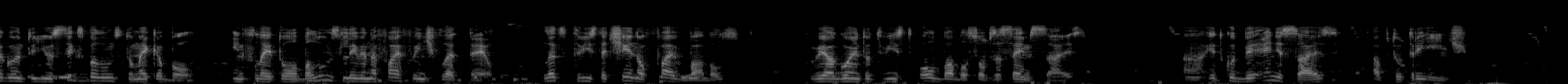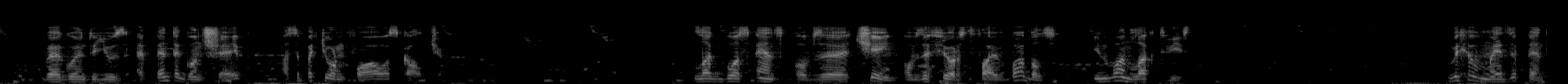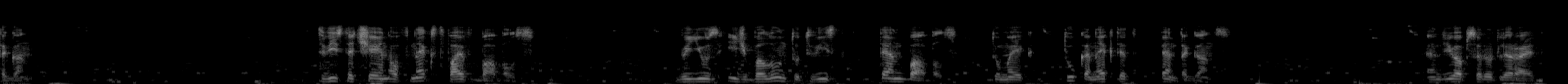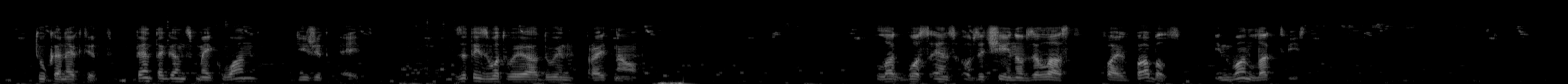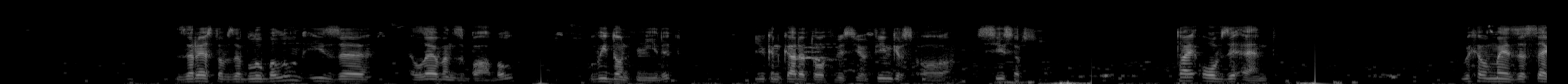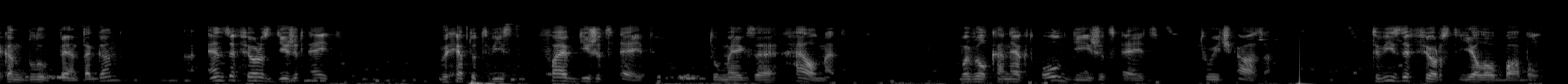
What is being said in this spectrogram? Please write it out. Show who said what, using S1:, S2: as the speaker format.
S1: we're going to use 6 balloons to make a ball. Inflate all balloons leaving a 5 inch flat tail. Let's twist a chain of 5 bubbles. We are going to twist all bubbles of the same size. Uh, it could be any size up to 3 inch. We are going to use a pentagon shape as a pattern for our sculpture. Lock both ends of the chain of the first 5 bubbles in one lock twist. We have made the pentagon. Twist a chain of next 5 bubbles. We use each balloon to twist 10 bubbles to make two connected pentagons. And you're absolutely right. Two connected pentagons make one digit 8. That is what we are doing right now. Lock both ends of the chain of the last 5 bubbles in one lock twist. The rest of the blue balloon is uh, the 11th bubble. We don't need it. You can cut it off with your fingers or scissors. Tie off the end. We have made the second blue pentagon and the first digit 8. We have to twist 5 digits 8 to make the helmet. We will connect all digits 8 to each other. Twist the first yellow bubble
